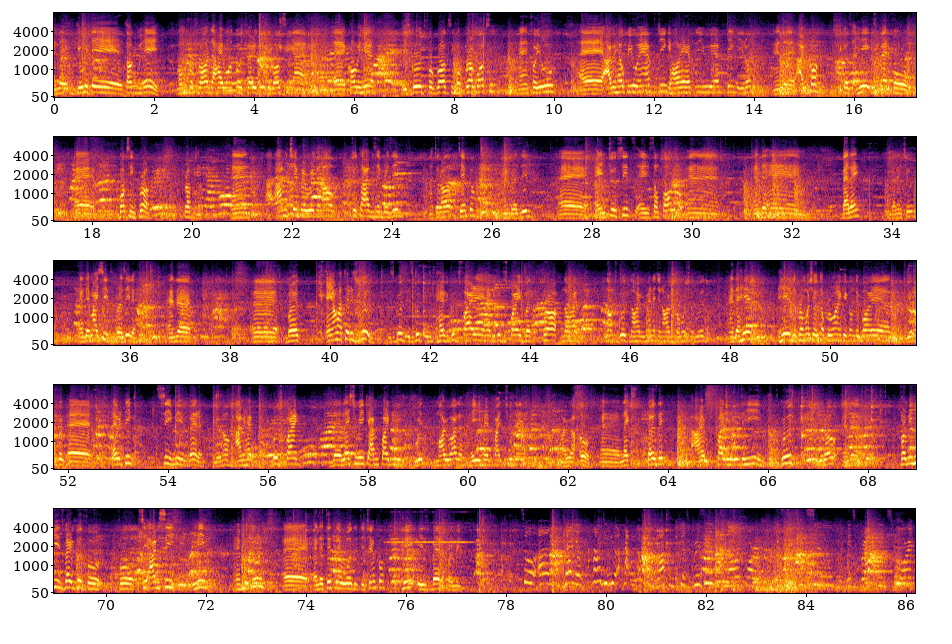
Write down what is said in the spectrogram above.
and uh, Gilbert uh, talked me, hey, come from Florida. I one coach very good boxing. Uh, uh, come here. It's good for boxing, for pro boxing, and for you. Uh, I will help you in everything. How I help you in everything, you know. And uh, I'm coming because he is better for uh, boxing pro, professional. And I- I'm champion regional two times in Brazil, natural champion in Brazil, uh, and two seats in São Paulo and and in Belém, Belém too, and then my seat Brasilia, and uh, uh, but in amateur is good. It's good. It's good. It's have good fighting, have good sparring, but pro don't have not good. Don't have manager, don't have promotion good. And here, here the promotion top rank on the boy, uh, you know, uh, everything. See me better, you know. I'm have good sparring. The last week I'm fighting with Mariwaga. He had fight two days. Mariwaga. Oh, uh, next Thursday I have fighting with him. Good, you know. And uh, for me, he is very good for for see me and future uh, and the title was the champion. He is better for me. So, um, Daniel, how did you have upon boxing? Because Brazil is known for its jiu-jitsu, its grappling sport.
